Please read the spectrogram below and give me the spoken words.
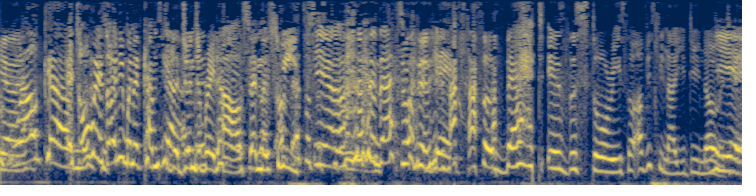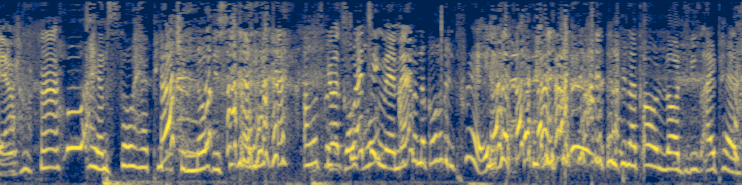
Welcome. It's always only when it comes to the gingerbread house and the oh, sweets. that's Yeah, that's what it is. Yes. so that is the story. So obviously now you do know it. Yeah. Oh, I am so happy that you know this story. I was go sweating home, then, I eh? was gonna go home and pray. and be like, oh Lord, these iPads.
